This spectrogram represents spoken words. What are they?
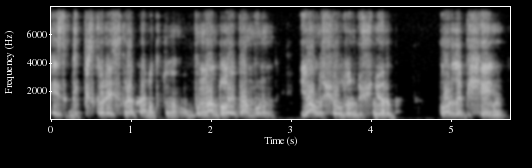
eziklik psikolojisinden kaynaklanıyor. Bundan dolayı ben bunun yanlış olduğunu düşünüyorum. Bu arada bir şeyin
